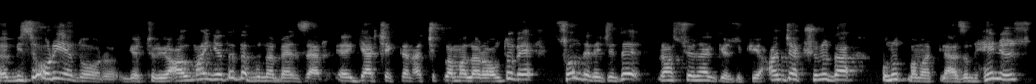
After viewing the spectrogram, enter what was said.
e, bizi oraya doğru götürüyor. Almanya'da da buna benzer e, gerçekten açıklamalar oldu ve son derece de rasyonel gözüküyor. Ancak şunu da unutmamak lazım. Henüz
